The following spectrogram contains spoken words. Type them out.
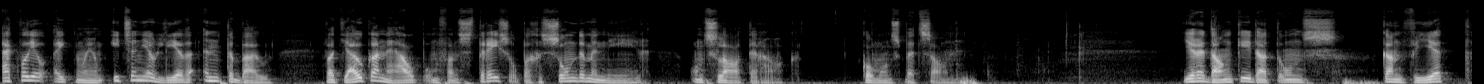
Ek wil jou uitnooi om iets in jou lewe in te bou wat jou kan help om van stres op 'n gesonde manier ontslae te raak. Kom ons bid saam. Here, dankie dat ons kan weet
